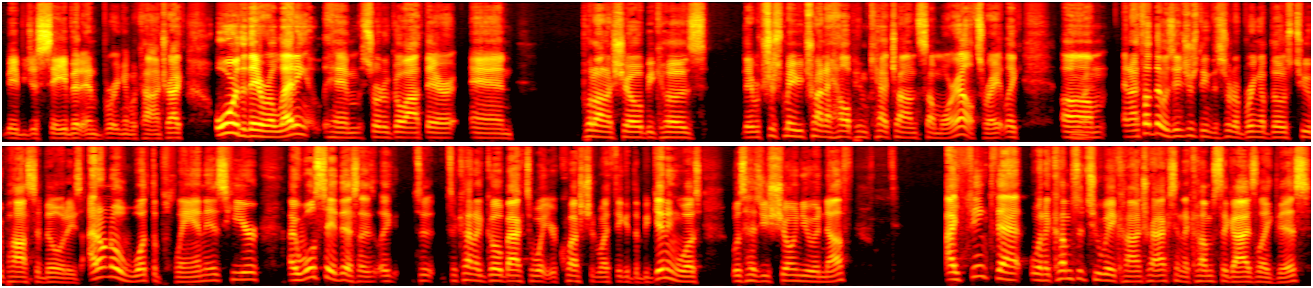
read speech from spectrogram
maybe just save it and bring him a contract, or that they were letting him sort of go out there and put on a show because they were just maybe trying to help him catch on somewhere else, right? Like um, right. And I thought that was interesting to sort of bring up those two possibilities. I don't know what the plan is here. I will say this, I, like to to kind of go back to what your question, I think at the beginning was was has he shown you enough? I think that when it comes to two way contracts and it comes to guys like this,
